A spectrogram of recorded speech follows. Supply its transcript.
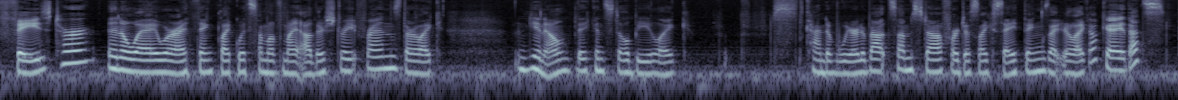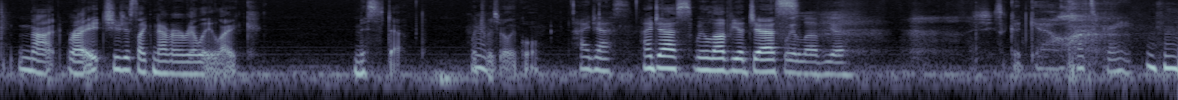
phased her in a way where I think like with some of my other straight friends, they're like you know, they can still be like kind of weird about some stuff or just like say things that you're like, okay, that's not right. She just like never really like misstepped, which Hmm. was really cool. Hi, Jess. Hi, Jess. We love you, Jess. we love you. She's a good gal. That's great. Mm-hmm.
